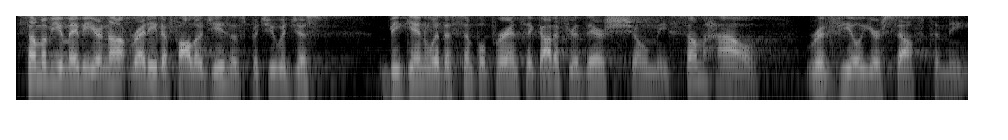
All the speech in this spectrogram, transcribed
Some of you, maybe you're not ready to follow Jesus, but you would just begin with a simple prayer and say, God, if you're there, show me. Somehow reveal yourself to me.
